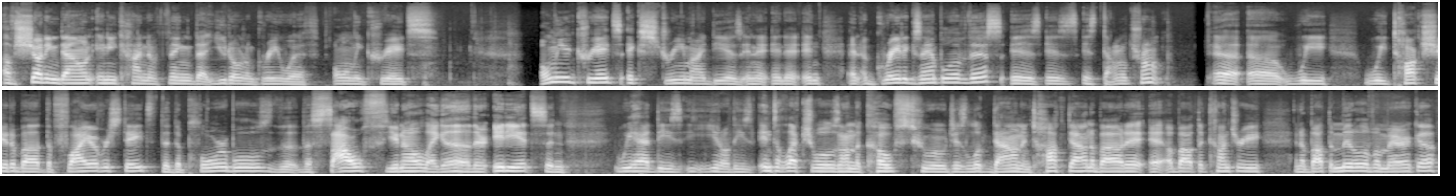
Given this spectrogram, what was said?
of shutting down any kind of thing that you don't agree with only creates only creates extreme ideas in it, in it, and and a great example of this is is is Donald Trump. Uh, uh, we we talk shit about the flyover states, the deplorables, the the South. You know, like uh, they're idiots, and we had these you know these intellectuals on the coast who just look down and talk down about it, eh, about the country and about the middle of America,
